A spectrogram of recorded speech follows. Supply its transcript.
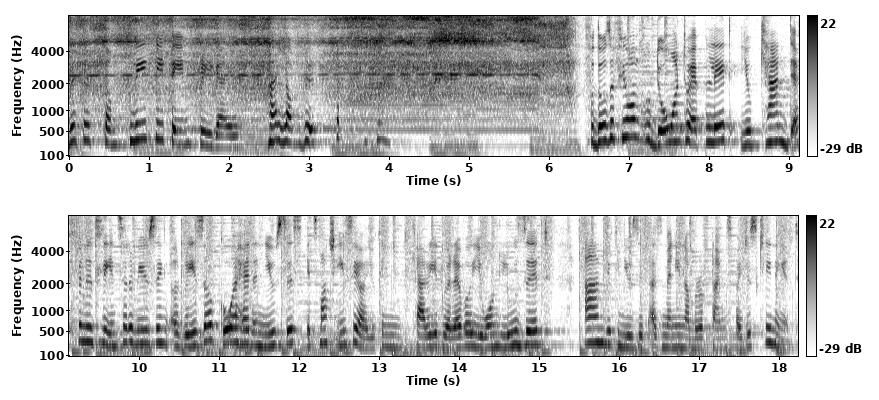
This is completely pain-free, guys. I love this. For those of you all who don't want to epilate, you can definitely, instead of using a razor, go ahead and use this. It's much easier. You can carry it wherever, you won't lose it and you can use it as many number of times by just cleaning it.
